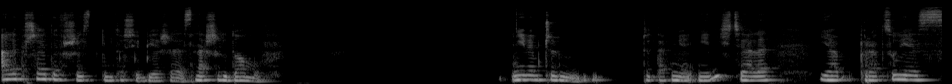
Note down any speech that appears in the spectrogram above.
ale przede wszystkim to się bierze z naszych domów. Nie wiem, czy, czy tak mieliście, ale ja pracuję z,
